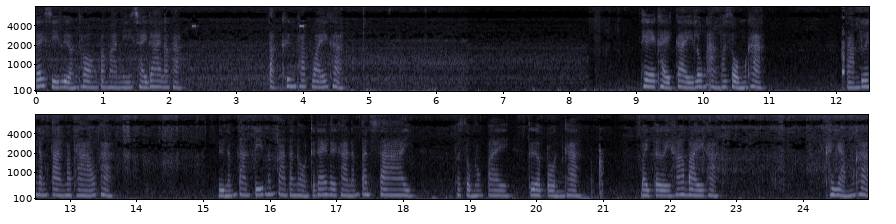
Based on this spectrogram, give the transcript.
ได้สีเหลืองทองประมาณนี้ใช้ได้แล้วค่ะ ตักขึ้นพักไว้ค่ะ เทไข่ไก่ลงอ่างผสมค่ะ ตามด้วยน้ำตาลมะพร้าวค่ะ หรือน้ำตาลปี๊บน้ำตาลตะโนดก็ได้เลยค่ะ น้ำตาลทราย ผสมลงไปเกลือป่นค่ะ ใบเตยห้าใบค่ะ ขยำค่ะ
